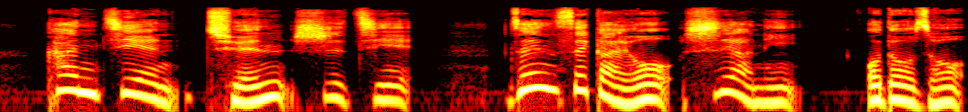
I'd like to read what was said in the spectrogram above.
「看見全世界」全世界を視野におどうぞ。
